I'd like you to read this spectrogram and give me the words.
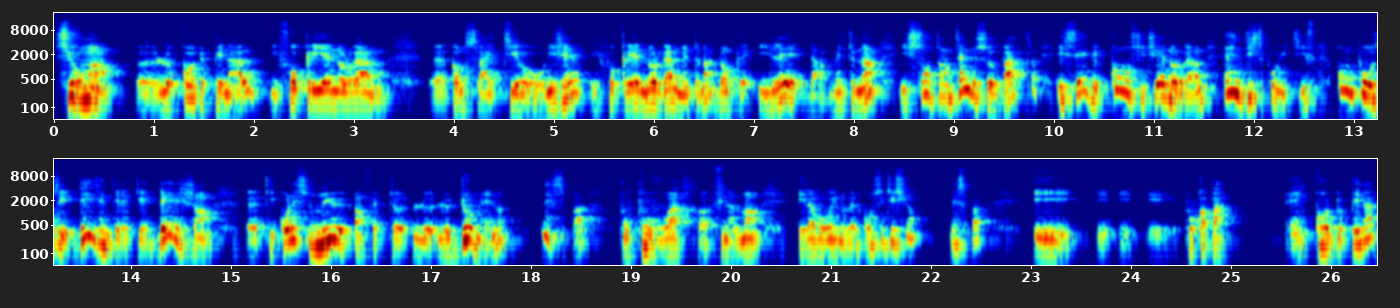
sûrement euh, le code pénal, il faut créer un organe euh, comme cela été au Niger, il faut créer un organe maintenant. Donc, il est dans, maintenant, ils sont en train de se battre, essayer de constituer un organe, un dispositif composé des intellectuels, des gens euh, qui connaissent mieux, en fait, le, domaine, n'est-ce pas, pour pouvoir finalement élaborer une nouvelle constitution, n'est-ce pas? Et, et, pourquoi pas un code pénal,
